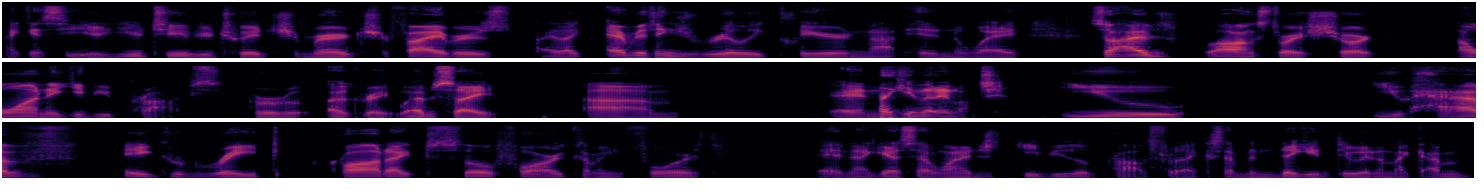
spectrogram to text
I can see your YouTube your Twitch your merch your fibers I like everything's really clear and not hidden away so I was long story short I want to give you props for a great website. Um, and Thank you very much. you you have a great product so far coming forth. And I guess I want to just give you the props for that because I've been digging through it. I'm like, I'm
